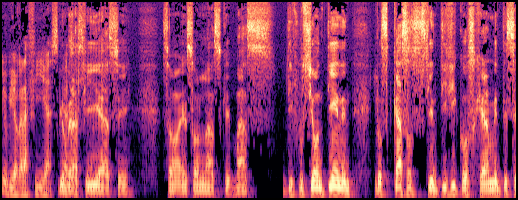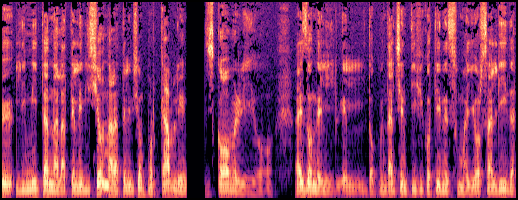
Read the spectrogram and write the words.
Sí, biografías. Biografías, sí. Son, son las que más difusión tienen. Los casos científicos generalmente se limitan a la televisión, a la televisión por cable. Discovery o ahí es donde el, documental científico tiene su mayor salida.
